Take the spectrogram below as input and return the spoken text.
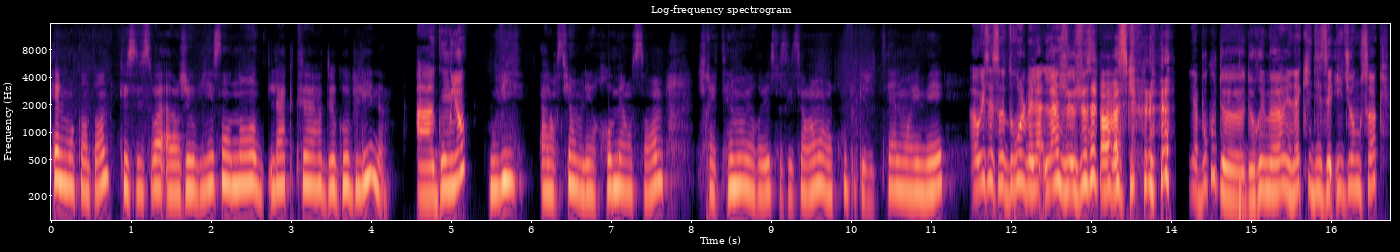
tellement contente que ce soit. Alors j'ai oublié son nom, l'acteur de Goblin. À Gongyo Oui, alors si on me les remet ensemble, je serais tellement heureuse parce que c'est vraiment un couple que j'ai tellement aimé. Ah oui, ça serait drôle, mais là, là je, je sais pas parce que. Il y a beaucoup de, de rumeurs. Il y en a qui disaient Lee Jong-sok.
